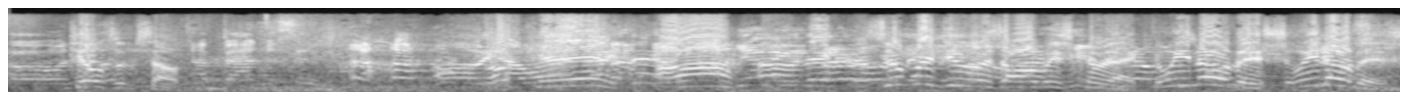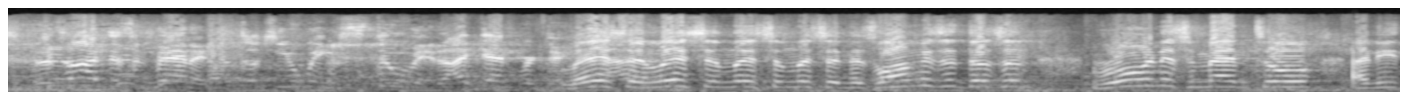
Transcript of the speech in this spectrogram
Oh, kills himself. A bad decision. Oh, yeah, Okay, well, uh, that's- Super Duo is always correct. We know this. We know this. It's not a disadvantage. It's you being stupid. I can't predict Listen, that. listen, listen, listen. As long as it doesn't ruin his mental and he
